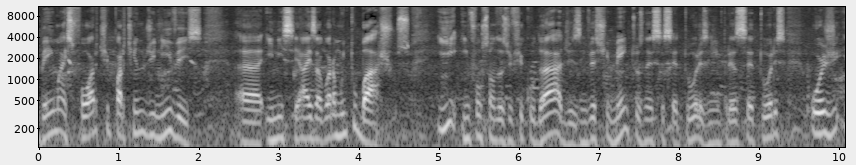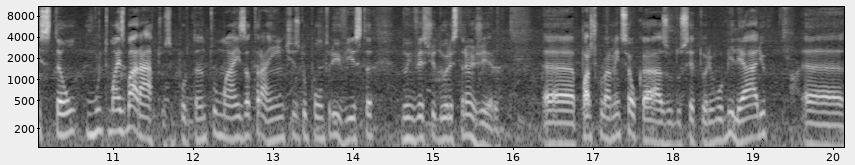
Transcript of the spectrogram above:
bem mais forte, partindo de níveis uh, iniciais agora muito baixos. E, em função das dificuldades, investimentos nesses setores, em empresas setores, hoje estão muito mais baratos e, portanto, mais atraentes do ponto de vista do investidor estrangeiro. Uh, particularmente isso é o caso do setor imobiliário, uh,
